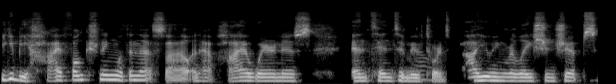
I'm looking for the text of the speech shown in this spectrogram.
you can be high functioning within that style and have high awareness and tend to move towards valuing relationships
